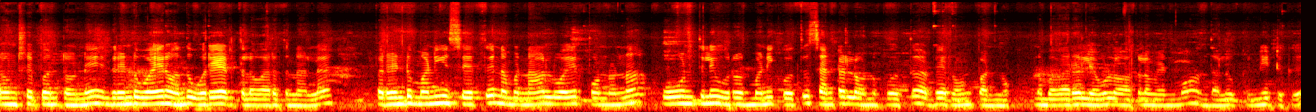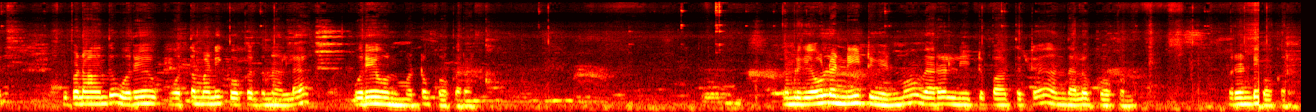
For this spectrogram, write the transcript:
ரவுண்ட் ஷேப் வந்துட்டோடனே இந்த ரெண்டு ஒயரும் வந்து ஒரே இடத்துல வரதுனால இப்போ ரெண்டு மணியும் சேர்த்து நம்ம நாலு ஒயர் போடணுன்னா ஒவ்வொன்றுத்துலேயும் ஒரு ஒரு மணி கோர்த்து சென்டரில் ஒன்று கோர்த்து அப்படியே ரவுண்ட் பண்ணணும். நம்ம விரல் எவ்வளோ அகலம் வேணுமோ அந்த அளவுக்கு நீட்டுக்கு. இப்போ நான் வந்து ஒரே ஒத்த மணி கோக்கிறதுனால ஒரே ஒன்று மட்டும் கோக்கிறேன். நம்மளுக்கு எவ்வளோ நீட்டு வேணுமோ விரல் நீட்டு பார்த்துட்டு அந்த அளவுக்கு கோக்கணும். ரெண்டே கோக்கிறேன்.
